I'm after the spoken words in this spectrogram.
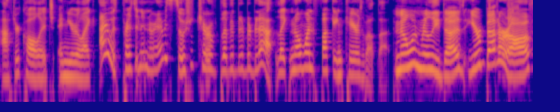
after college and you're like, I was president or I was social chair of blah blah blah blah blah. Like no one fucking cares about that. no one really does you're better off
